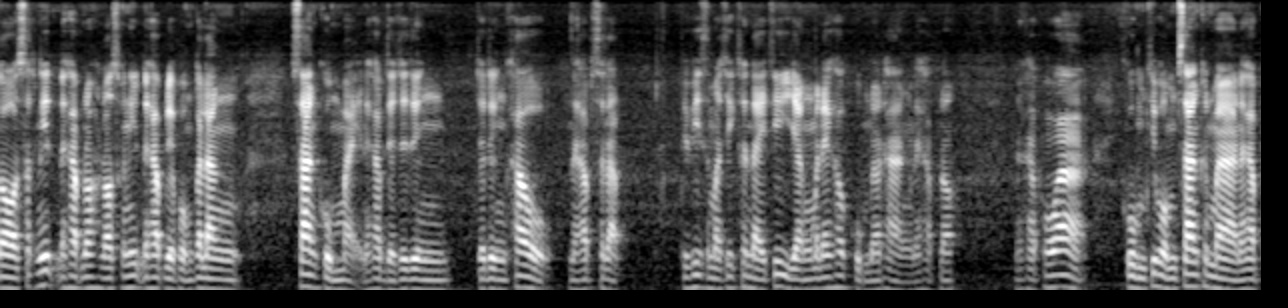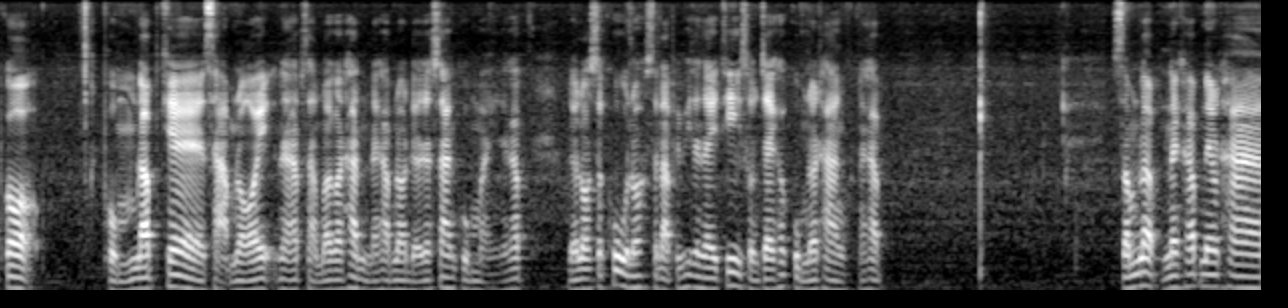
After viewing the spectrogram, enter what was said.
รอสักนิดนะครับเนาะรอสักนิดนะครับ เดี๋ยวผมกำลังสร้างกลุ่มใหม่นะครับ เดี๋ยวจะดึงจะดึงเข้านะครับสำหรับพี่ๆสมาชิกท่านใดที่ยังไม่ได้เข้ากลุ่มแนวทางนะครับเนาะนะครับ เพราะว่ากลุ่มที่ผมสร้างขึ้นมานะครับ ก็ผมรับแค่ 300นะครับ300กว่าท่านนะครับเนาะเดี๋ยวจะสร้างกลุ่มใหม่นะครับเดี๋ยวรอสักครู่เนาะสำหรับพี่ๆท่านใดที่สนใจเข้ากลุ่มแนวทางนะครับสำหรับนะครับแนวทาง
